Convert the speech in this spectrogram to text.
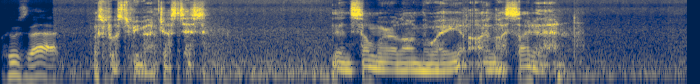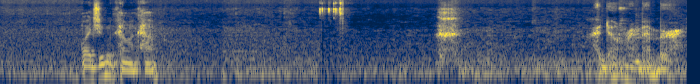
who's that? It was supposed to be about justice. Then somewhere along the way, I lost sight of that. Why'd you become a cop? I don't remember.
